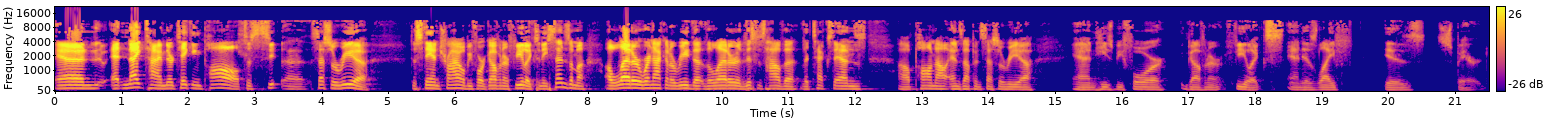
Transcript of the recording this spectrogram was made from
And at nighttime, they're taking Paul to uh, Caesarea to stand trial before Governor Felix. And he sends them a, a letter. We're not going to read the, the letter. This is how the, the text ends. Uh, Paul now ends up in Caesarea and he's before Governor Felix and his life is spared.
